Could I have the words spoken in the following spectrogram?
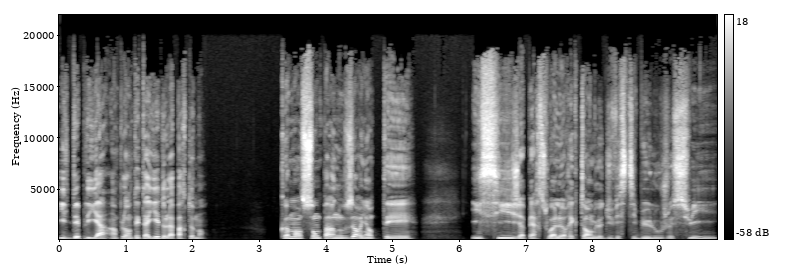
Il déplia un plan détaillé de l'appartement. Commençons par nous orienter. Ici, j'aperçois le rectangle du vestibule où je suis.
